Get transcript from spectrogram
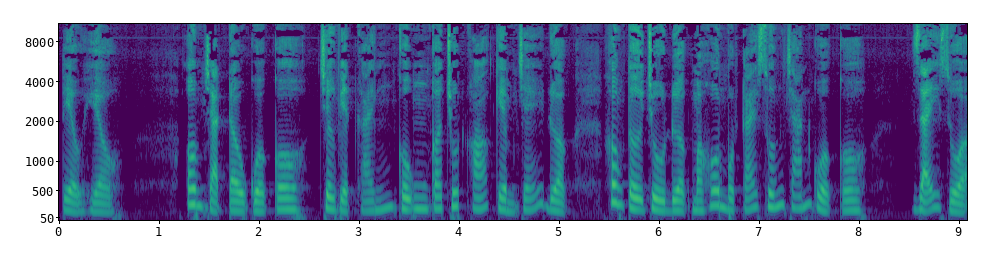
Tiểu hiểu. Ôm chặt đầu của cô, Trương Việt Khánh cũng có chút khó kiềm chế được, không tự chủ được mà hôn một cái xuống chán của cô. Dãy rụa,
